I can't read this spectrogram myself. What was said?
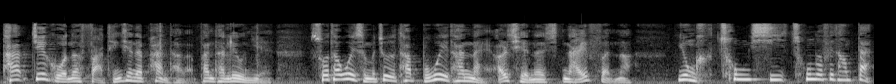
他结果呢？法庭现在判他了，判他六年。说他为什么？就是他不喂他奶，而且呢，奶粉呢用冲稀冲的非常淡，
